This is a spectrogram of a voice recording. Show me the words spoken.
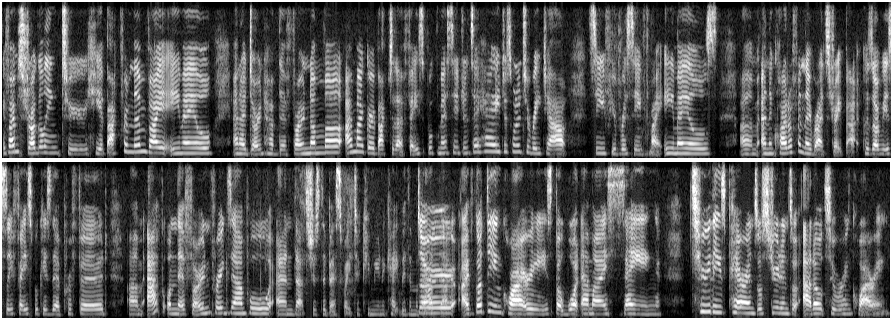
if I'm struggling to hear back from them via email and I don't have their phone number, I might go back to that Facebook message and say, hey, just wanted to reach out, see if you've received my emails. Um, and then quite often they write straight back because obviously Facebook is their preferred um, app on their phone, for example, and that's just the best way to communicate with them. So. I've got the inquiries, but what am I saying to these parents or students or adults who are inquiring.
